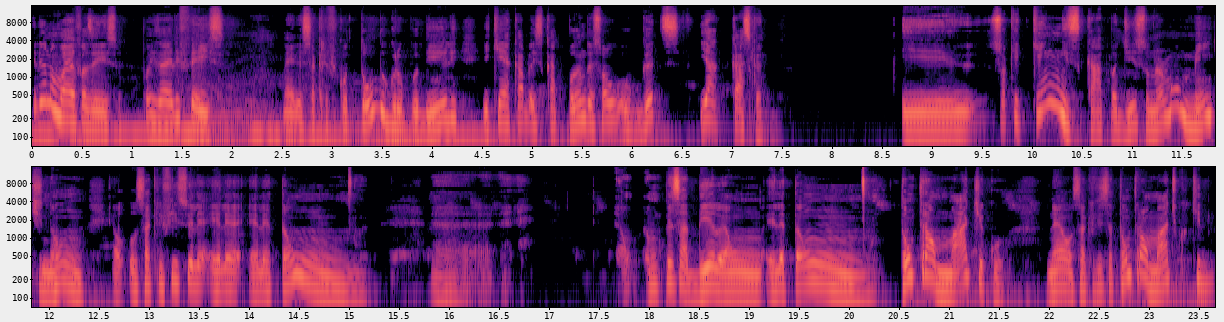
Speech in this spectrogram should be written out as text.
Ele não vai fazer isso. Pois é, ele fez. Né? Ele sacrificou todo o grupo dele e quem acaba escapando é só o Guts e a Casca. E só que quem escapa disso normalmente não. O sacrifício ele, ele, é, ele é tão. É, é, um, é um pesadelo, é um, ele é tão, tão traumático, né? O sacrifício é tão traumático que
